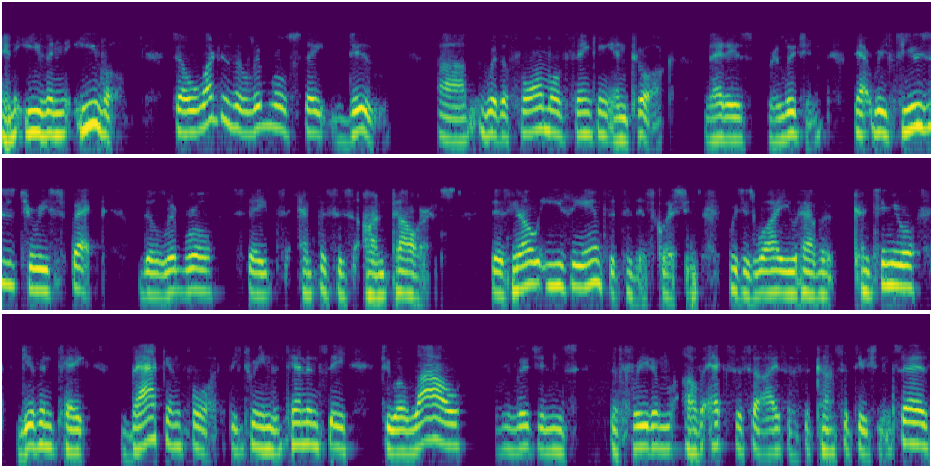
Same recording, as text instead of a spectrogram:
and even evil. So, what does a liberal state do uh, with a form of thinking and talk, that is, religion, that refuses to respect the liberal state's emphasis on tolerance? There's no easy answer to this question, which is why you have a continual give and take back and forth between the tendency to allow religions the freedom of exercise, as the Constitution says,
